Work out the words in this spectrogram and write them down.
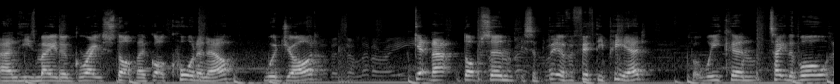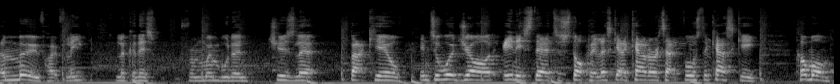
and he's made a great stop. They've got a corner now. Woodyard. Get that, Dobson. It's a bit of a 50p head, but we can take the ball and move, hopefully. Look at this from Wimbledon. Chislett Back heel into Woodyard. Inniss there to stop it. Let's get a counter attack. Forster-Caskey. Come on.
